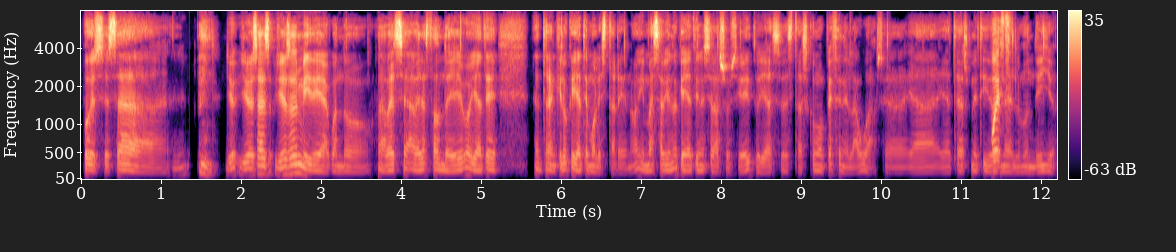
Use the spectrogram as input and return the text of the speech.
Pues esa yo, esa, es, mi idea, cuando a ver, a ver hasta dónde llego, ya te tranquilo que ya te molestaré, ¿no? Y más sabiendo que ya tienes el asociado y tú ya estás como pez en el agua, o sea, ya, te has metido en pues el mundillo.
